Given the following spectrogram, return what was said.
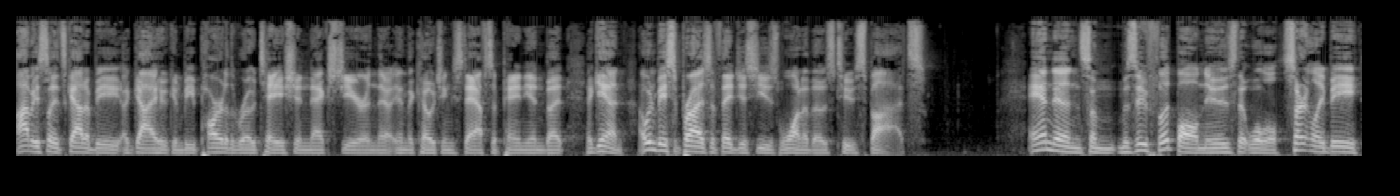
obviously it's got to be a guy who can be part of the rotation next year in the in the coaching staff's opinion. But again, I wouldn't be surprised if they just used one of those two spots. And in some Mizzou football news that will certainly be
